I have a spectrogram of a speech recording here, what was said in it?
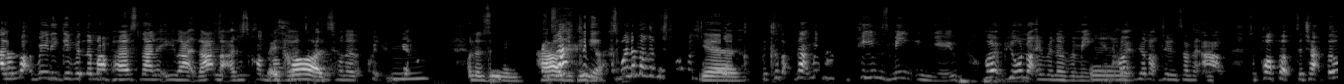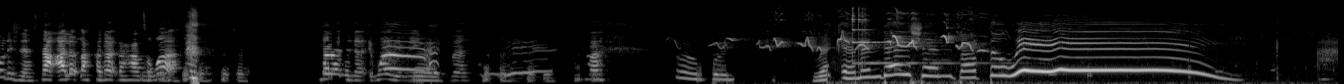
And I'm not really giving them my personality like that. Like I just can't. It's bother. I just want to quickly get Mm. On a zoom how Exactly. Because when am I going to stop Yeah. Because that means team's meeting you. Hope you're not in another meeting. Mm. Hope you're not doing something out to pop up to chat foolishness. Now I look like I don't know how to work. No, no, no. It won't be me. Mm. No. Oh boy. Recommendations of the week. Ah,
